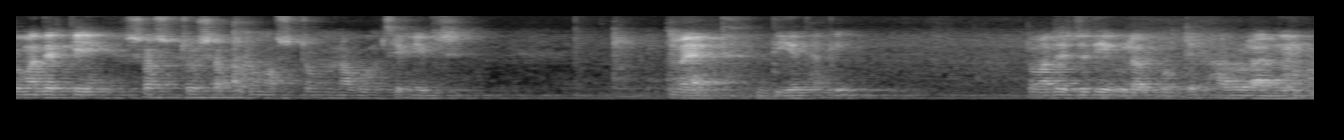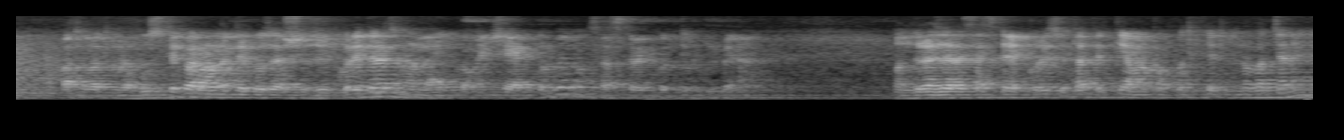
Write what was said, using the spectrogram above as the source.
তোমাদেরকে ষষ্ঠ, সপ্তম, অষ্টম, নবম শ্রেণির ম্যাথ দিয়ে থাকি। তোমাদের যদি এগুলো করতে ভালো লাগে অথবা তোমরা বুঝতে পারো ওনাদের বোঝার সুযোগ করে দেওয়ার জন্য লাইক কমেন্ট শেয়ার করবে এবং সাবস্ক্রাইব করতে ভুলবে না। বন্ধুরা, যারা সাবস্ক্রাইব করেছে তাদেরকে আমার পক্ষ থেকে ধন্যবাদ জানাই।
